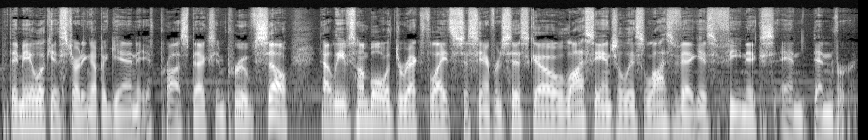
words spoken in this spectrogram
but they may look at starting up again if prospects improve. So that leaves Humboldt with direct flights to San Francisco, Los Angeles, Las Vegas, Phoenix, and Denver.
